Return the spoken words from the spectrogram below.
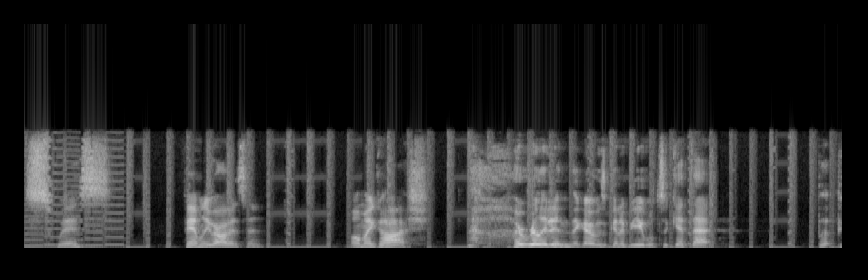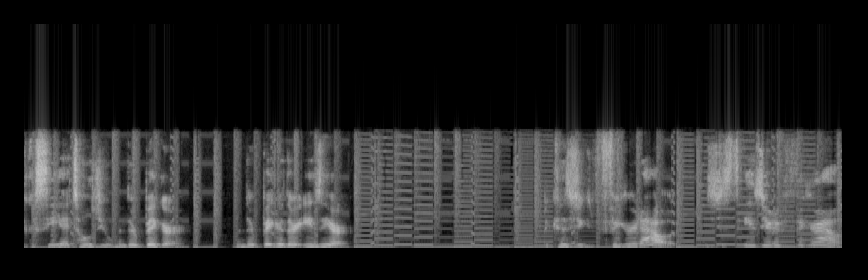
Swiss. Family Robinson. Oh my gosh. I really didn't think I was going to be able to get that. But because, see, I told you, when they're bigger. When they're bigger, they're easier. Because you can figure it out. It's just easier to figure out.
